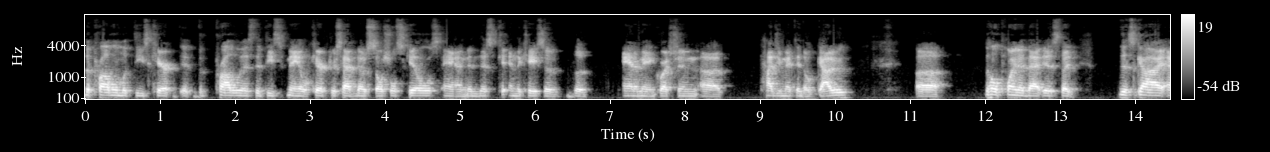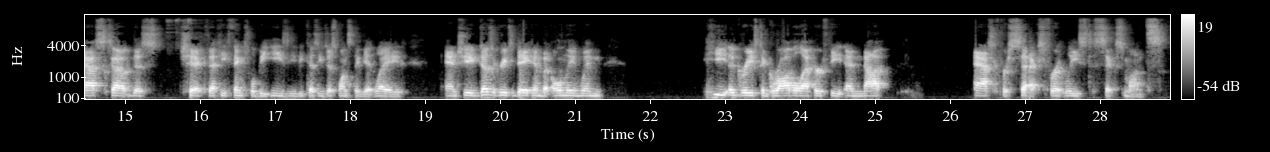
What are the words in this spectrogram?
the problem with these char- the problem is that these male characters have no social skills, and in this in the case of the anime in question, uh, Hajimete no Garu, uh, the whole point of that is that this guy asks out this chick that he thinks will be easy because he just wants to get laid, and she does agree to date him, but only when he agrees to grovel at her feet and not ask for sex for at least six months,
